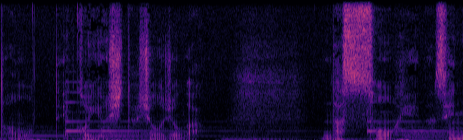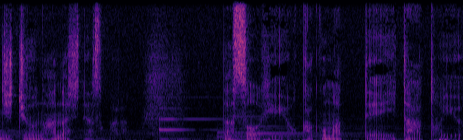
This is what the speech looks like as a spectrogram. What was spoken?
と思って恋をした少女が脱走兵、戦時中の話ですから、脱走兵をかくまっていたという、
